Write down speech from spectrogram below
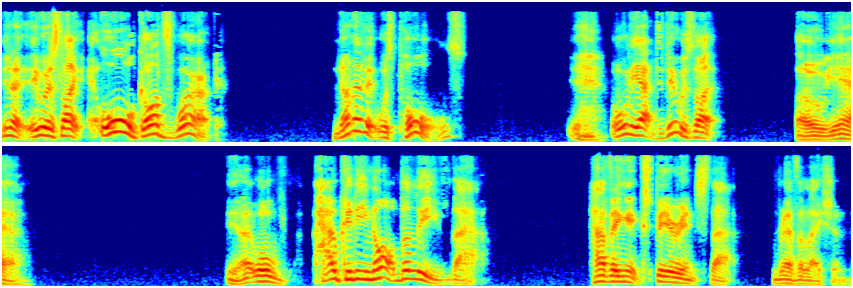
You know, it was like all God's work. None of it was Paul's. Yeah. All he had to do was like, oh yeah. You know, well, how could he not believe that? Having experienced that revelation.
